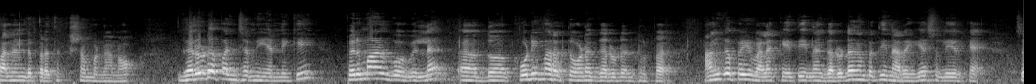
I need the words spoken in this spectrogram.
பன்னெண்டு பிரதட்சணம் பண்ணணும். கருட பஞ்சமி அன்னைக்கு பெருமாள் கோவிலில் கொடிமரத்தோட கருடன் இருப்பார். அங்கே போய் வழக்கேற்றி நான் கருடனை பற்றி நிறைய சொல்லியிருக்கேன். ஸோ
